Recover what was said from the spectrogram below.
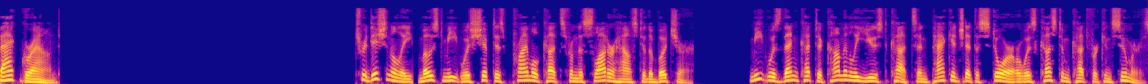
Background Traditionally, most meat was shipped as primal cuts from the slaughterhouse to the butcher. Meat was then cut to commonly used cuts and packaged at the store or was custom cut for consumers.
